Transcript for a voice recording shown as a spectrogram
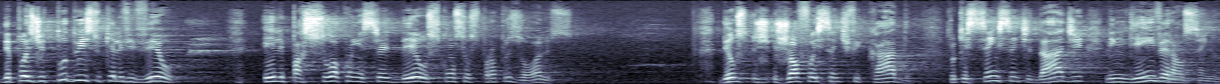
depois de tudo isso que ele viveu, ele passou a conhecer Deus com seus próprios olhos. Deus, Jó foi santificado, porque sem santidade ninguém verá o Senhor.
